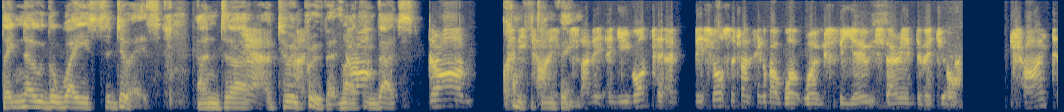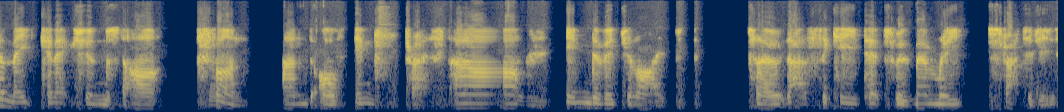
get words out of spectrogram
they know the ways to do it and uh, Yeah, to improve it. And I there think that's there are many comforting types, thing. and, it, and you want to. And it's also trying to think about what works for you. It's very individual. Try to make connections that are fun and of interest and are individualized. So that's the key tips with memory strategies.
